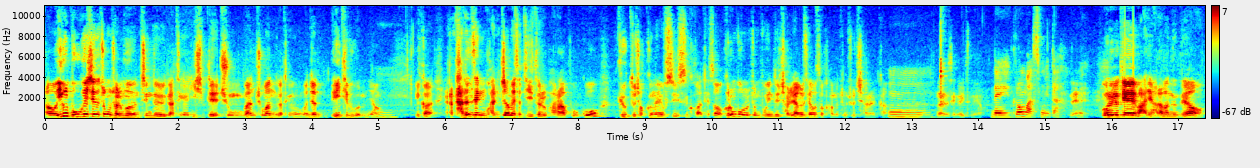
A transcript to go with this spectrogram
어, 이걸 보고 계시는 조금 젊은 층들 같은 경우 20대 중반, 초반 같은 경우 완전 네이티브거든요. 음. 그러니까 약간 다른 생 관점에서 디지털을 바라보고 교육도 접근할 수 있을 것 같아서 그런 부분을 좀 본인들이 전략을 세워서 가면 좀 좋지 않을까라는 음, 생각이 드네요. 네, 그런 것 같습니다. 네. 오늘 이렇게 많이 알아봤는데요.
